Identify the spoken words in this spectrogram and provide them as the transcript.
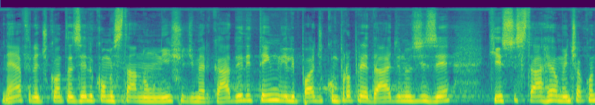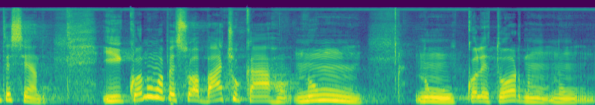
Né? Afinal de contas, ele, como está num nicho de mercado, ele, tem, ele pode com propriedade nos dizer que isso está realmente acontecendo. E quando uma pessoa bate o carro num, num coletor, num, num,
